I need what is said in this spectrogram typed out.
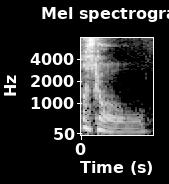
Let's go.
